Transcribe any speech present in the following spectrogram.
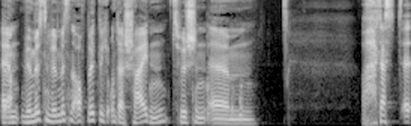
ähm, wir müssen, wir müssen auch wirklich unterscheiden zwischen, ähm, ah, das, äh,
